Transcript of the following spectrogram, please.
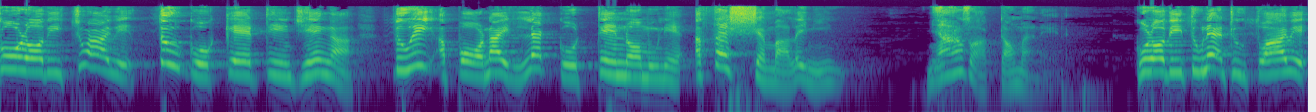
ကိုတော်သည်ကြွ၍သူ့ကိုကယ်တင်ခြင်းက သူ၏အပေါ်၌လက်ကိုတင်တော်မူနှင့်အသက်ရှင်ပါလိမ့်မည်များစွာတောင်းပန်တယ်ကိုတော်သည်သူနဲ့အတူသွား၍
